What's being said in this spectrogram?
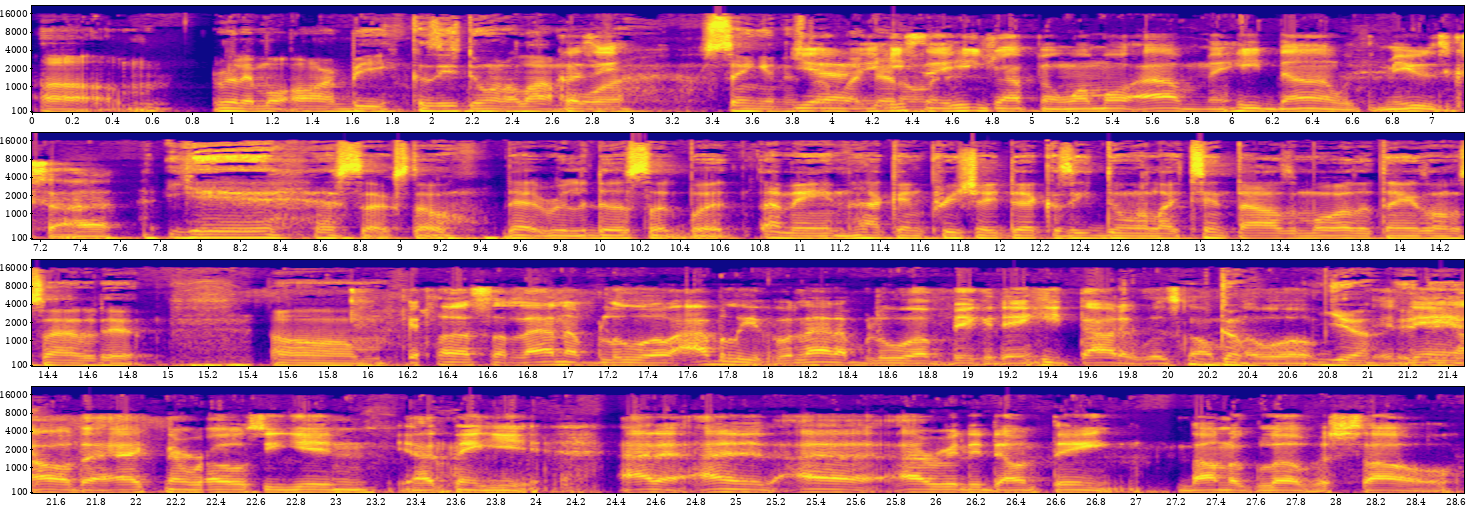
um, really more R and B because he's doing a lot more singing and Yeah, stuff like he that. on said it. he dropping one more album and he done with the music side. yeah, that sucks though. That really does suck. But I mean, I can appreciate that because he's doing like ten thousand more other things on the side of that. Um, Plus, Atlanta blew up. I believe Atlanta blew up bigger than he thought it was gonna blow up. yeah, and then did. all the acting roles he getting. Yeah, I think he. I, I, I, I really don't think Donald Glover saw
